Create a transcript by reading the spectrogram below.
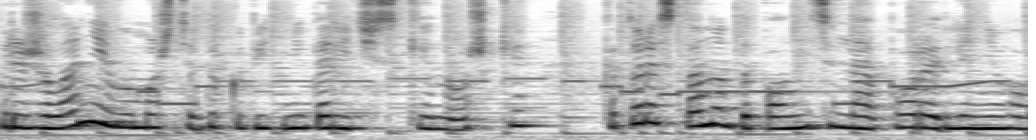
При желании вы можете докупить металлические ножки, которые станут дополнительной опорой для него.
